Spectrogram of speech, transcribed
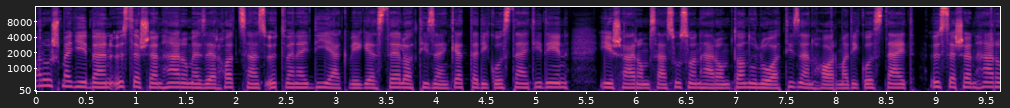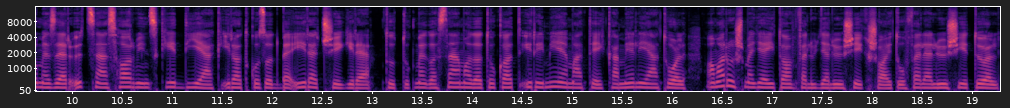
Maros megyében összesen 3651 diák végezte el a 12. osztályt idén, és 323 tanuló a 13. osztályt. Összesen 3532 diák iratkozott be érettségire. Tudtuk meg a számadatokat Irémie Máté Kaméliától, a Maros megyei tanfelügyelőség sajtófelelősétől.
